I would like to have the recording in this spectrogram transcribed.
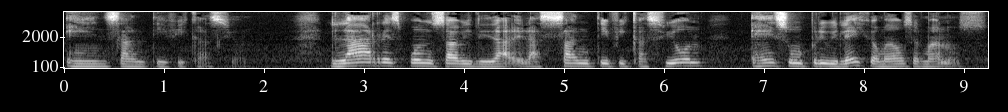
en santificación. La responsabilidad de la santificación es un privilegio, amados hermanos.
